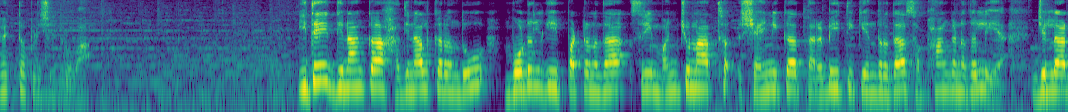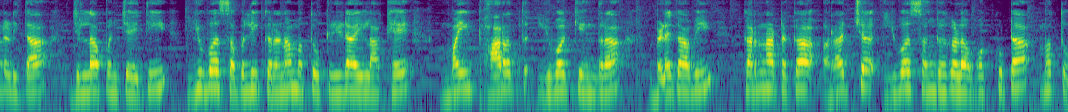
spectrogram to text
ವ್ಯಕ್ತಪಡಿಸಿದರು. ಇದೇ ದಿನಾಂಕ ಹದಿನಾಲ್ಕರಂದು ಮೋಡಲ್ಗಿ ಪಟ್ಟಣದ ಶ್ರೀ ಮಂಜುನಾಥ್ ಸೈನಿಕ ತರಬೇತಿ ಕೇಂದ್ರದ ಸಭಾಂಗಣದಲ್ಲಿ ಜಿಲ್ಲಾಡಳಿತ, ಜಿಲ್ಲಾ ಪಂಚಾಯಿತಿ, ಯುವ ಸಬಲೀಕರಣ ಮತ್ತು ಕ್ರೀಡಾ ಇಲಾಖೆ, ಮೈ ಭಾರತ್ ಯುವ ಕೇಂದ್ರ, ಬೆಳಗಾವಿ ಕರ್ನಾಟಕ ರಾಜ್ಯ ಯುವ ಸಂಘಗಳ ಒಕ್ಕೂಟ ಮತ್ತು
